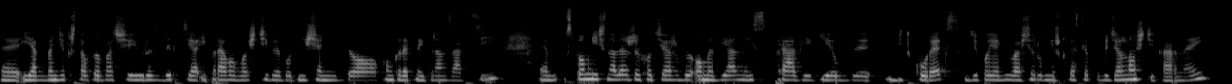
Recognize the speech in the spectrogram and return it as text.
e, jak będzie kształtować się jurysdykcja i prawo właściwe w odniesieniu do konkretnej transakcji. Wspomnieć należy chociażby o medialnej sprawie giełdy Bitcurex, gdzie pojawiła się również kwestia odpowiedzialności karnej.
